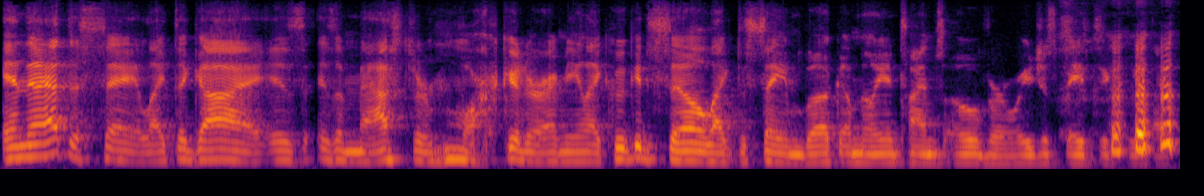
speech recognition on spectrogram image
and I have to say, like the guy is is a master marketer. I mean, like who could sell like the same book a million times over, where he just basically like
